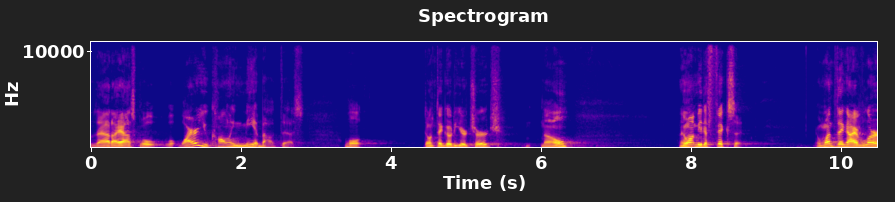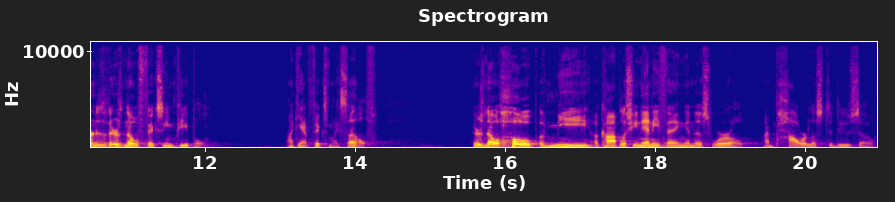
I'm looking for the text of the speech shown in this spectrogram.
that, I ask, well, why are you calling me about this? Well, don't they go to your church? No. They want me to fix it. And one thing I've learned is there's no fixing people. I can't fix myself. There's no hope of me accomplishing anything in this world. I'm powerless to do so.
